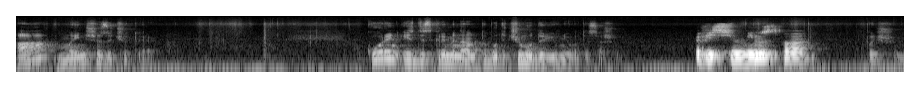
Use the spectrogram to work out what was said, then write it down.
А менше за 4. Корінь із дискримінанту буде чому дорівнювати, Саша? 8 мінус 2. Пишемо.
